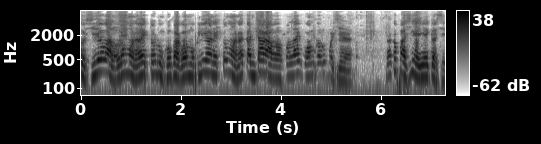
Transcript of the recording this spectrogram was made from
આ ડોશીએ વાલોરો મને એક તો ડુંખો ભાગવા મોકલી અને એક તો મને કંટાળ આવે. પણ લાઈન કોમ કરવું પડશે. નકર પાછી અહીંયા કરશે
